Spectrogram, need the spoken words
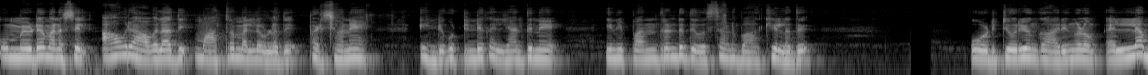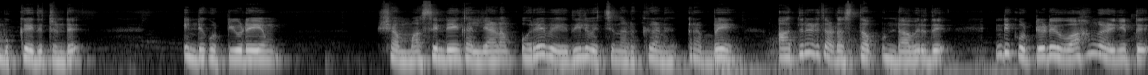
ഉമ്മയുടെ മനസ്സിൽ ആ ഒരു ആവലാതി മാത്രമല്ല ഉള്ളത്. പഠിച്ചവനെ എന്റെ കുട്ടിന്റെ കല്യാണത്തിന് ഇനി പന്ത്രണ്ട് ദിവസമാണ് ബാക്കിയുള്ളത്. ഓഡിറ്റോറിയം കാര്യങ്ങളും എല്ലാം ബുക്ക് ചെയ്തിട്ടുണ്ട്. എന്റെ കുട്ടിയുടെയും ഷമ്മാസിന്റെയും കല്യാണം ഒരേ വേദിയിൽ വെച്ച് നടക്കുകയാണ്. റബ്ബേ അതിനൊരു തടസ്സം ഉണ്ടാവരുത്. എന്റെ കുട്ടിയുടെ വിവാഹം കഴിഞ്ഞിട്ട്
